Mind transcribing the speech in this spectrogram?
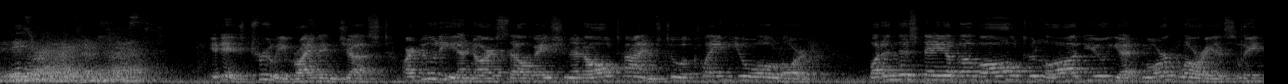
It is, right it is truly right and just, our duty and our salvation at all times to acclaim you, O Lord, but in this day above all to laud you yet more gloriously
